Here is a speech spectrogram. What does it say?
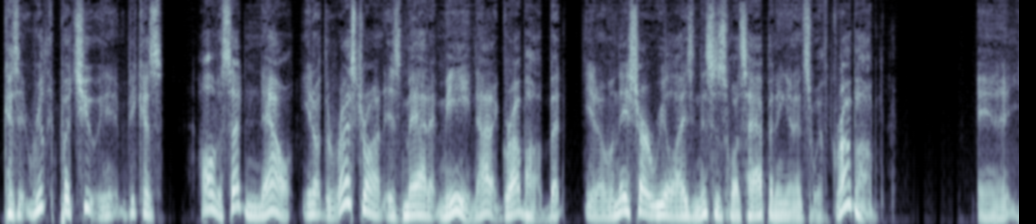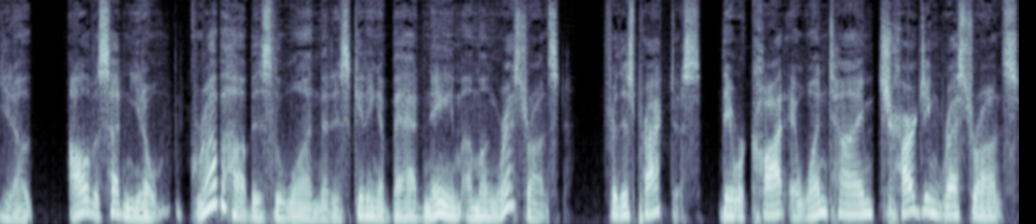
because it really puts you, because all of a sudden now, you know, the restaurant is mad at me, not at Grubhub. But, you know, when they start realizing this is what's happening and it's with Grubhub, and, it, you know, all of a sudden, you know, Grubhub is the one that is getting a bad name among restaurants for this practice. They were caught at one time charging restaurants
